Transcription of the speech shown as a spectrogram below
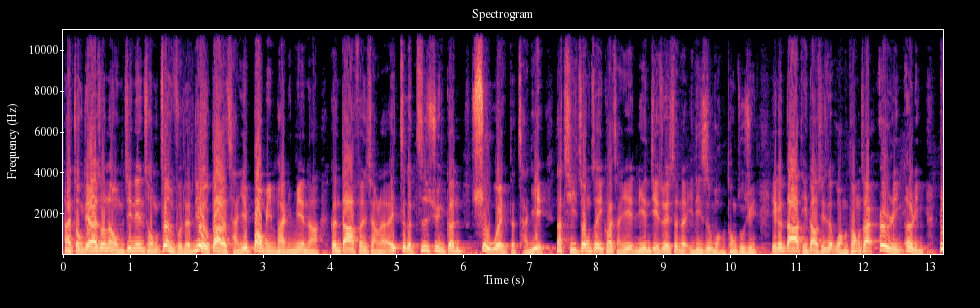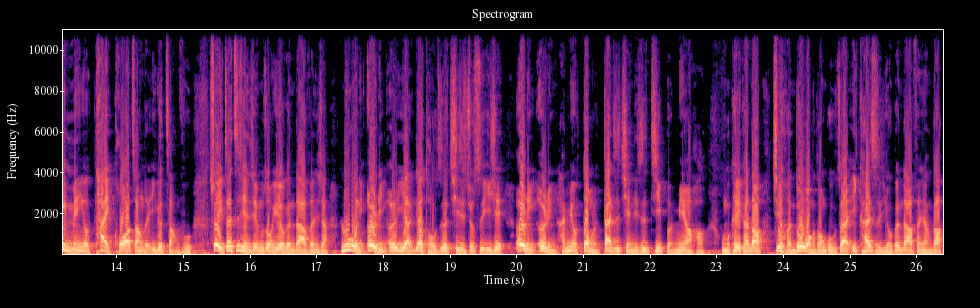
那总结来说呢，我们今天从政府的六大的产业报名牌里面呢、啊，跟大家分享了，哎，这个资讯跟数位的产业，那其中这一块产业连接最深的一定是网通族群，也跟大家提到，其实网通在二零二零。并没有太夸张的一个涨幅，所以在之前节目中也有跟大家分享，如果你二零二一啊要投资的，其实就是一些二零二零还没有动了，但是前提是基本面要好。我们可以看到，其实很多网通股在一开始有跟大家分享到，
